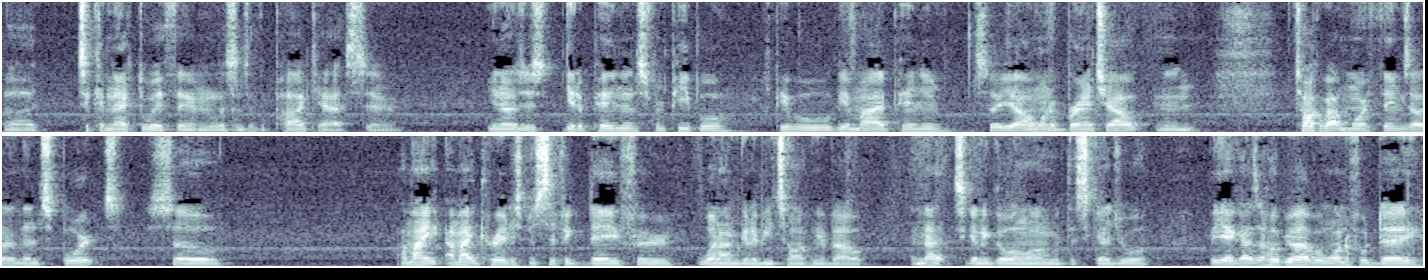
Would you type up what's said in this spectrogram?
uh, to connect with and listen to the podcast and you know just get opinions from people people will get my opinion. So yeah, I want to branch out and talk about more things other than sports. So I might I might create a specific day for what I'm gonna be talking about, and that's gonna go along with the schedule. But yeah, guys, I hope you all have a wonderful day.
